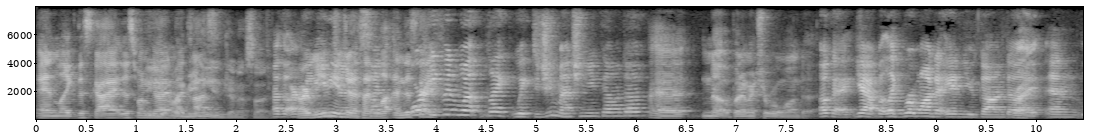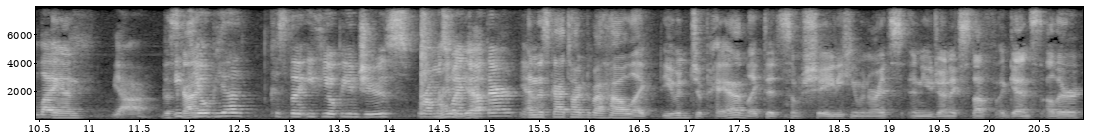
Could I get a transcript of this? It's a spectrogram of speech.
and like this guy, this one the guy in my class. Armenian genocide. Uh, the Armenian genocide, and this or guy- even what like wait, did you mention Uganda? Uh, no, but I mentioned Rwanda. Okay, yeah, but like Rwanda and Uganda, Right. and like and yeah, this guy- Ethiopia, because the Ethiopian Jews were almost Right, wiped yeah. out there. Yeah. And this guy talked about how like even Japan like did some shady human rights and eugenic stuff against other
